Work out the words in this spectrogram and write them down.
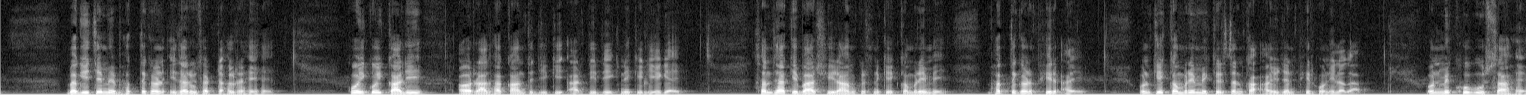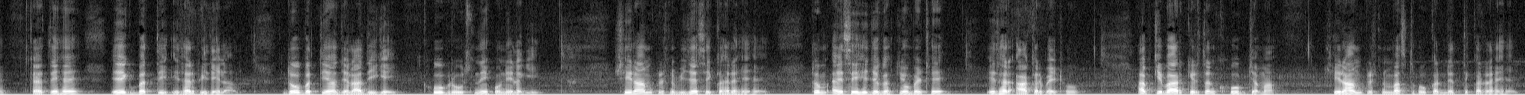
बगीचे में भक्तगण इधर उधर टहल रहे हैं। कोई कोई काली और राधा कांत जी की आरती देखने के लिए गए। संध्या के बाद श्री रामकृष्ण के कमरे में भक्तगण फिर आए। उनके कमरे में कीर्तन का आयोजन फिर होने लगा। उनमें खूब उत्साह है। कहते हैं, एक बत्ती इधर भी देना। दो बत्तियाँ जला दी गई। खूब रोशनी होने लगी। श्री रामकृष्ण विजय से कह रहे हैं, तुम ऐसे ही जगह क्यों बैठे? इधर आकर बैठो। अब की बार कीर्तन खूब जमा। श्री रामकृष्ण मस्त होकर नृत्य कर रहे हैं।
